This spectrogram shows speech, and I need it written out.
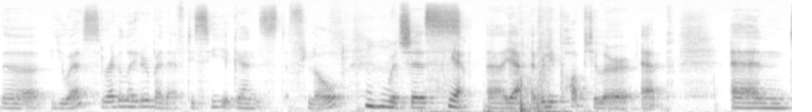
the US regulator, by the FTC, against Flow, mm-hmm. which is yeah. Uh, yeah, a really popular app. And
